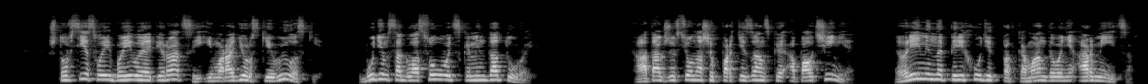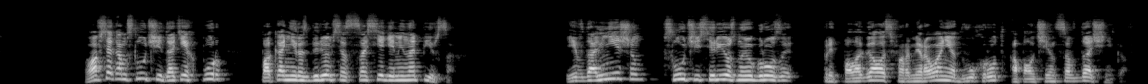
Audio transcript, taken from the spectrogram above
что все свои боевые операции и мародерские вылазки будем согласовывать с комендатурой, а также все наше партизанское ополчение временно переходит под командование армейцев. Во всяком случае, до тех пор, пока не разберемся с соседями на пирсах. И в дальнейшем, в случае серьезной угрозы, предполагалось формирование двух рот ополченцев-дачников.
